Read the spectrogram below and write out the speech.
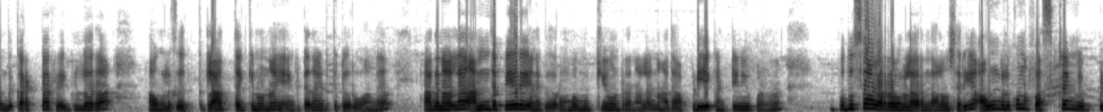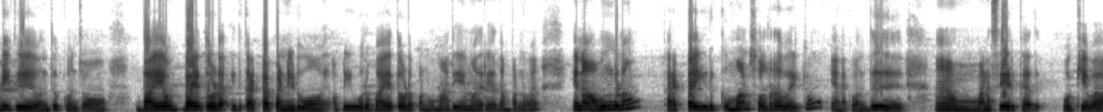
வந்து கரெக்டாக ரெகுலராக அவங்களுக்கு கிளாத் தைக்கணுன்னா என்கிட்ட தான் எடுத்துகிட்டு வருவாங்க. அதனால் அந்த பேர் எனக்கு ரொம்ப முக்கியன்றனால நான் அதை அப்படியே கண்டினியூ பண்ணுவேன். புதுசாக வர்றவங்களாக இருந்தாலும் சரி அவங்களுக்கும் நான் ஃபஸ்ட் டைம் எப்படி வந்து கொஞ்சம் பயம் பயத்தோட இது கரெக்டாக பண்ணிடுவோம் அப்படி ஒரு பயத்தோடு பண்ணுவோமோ அதே மாதிரியே தான் பண்ணுவேன். ஏன்னா அவங்களும் கரெக்டாக இருக்குமான்னு சொல்கிற வரைக்கும் எனக்கு வந்து மனசே இருக்காது. ஓகேவா?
